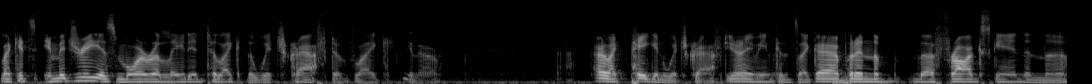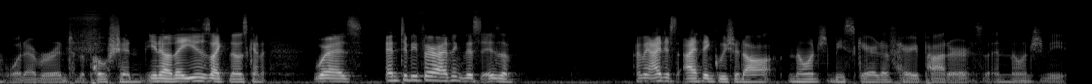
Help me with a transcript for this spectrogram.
like its imagery is more related to like the witchcraft of like you know, or like pagan witchcraft. You know what I mean? Because it's like, uh, put in the the frog skin and the whatever into the potion. You know, they use like those kind of. Whereas, and to be fair, I think this is a. I mean, I just I think we should all. No one should be scared of Harry Potter, and no one should be.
